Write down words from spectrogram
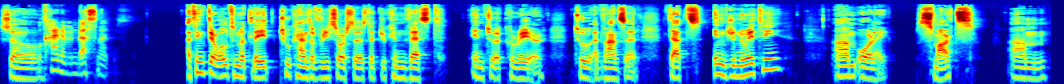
So what kind of investment I think there are ultimately two kinds of resources that you can invest into a career to advance it. That's ingenuity, um, or like smarts, um,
